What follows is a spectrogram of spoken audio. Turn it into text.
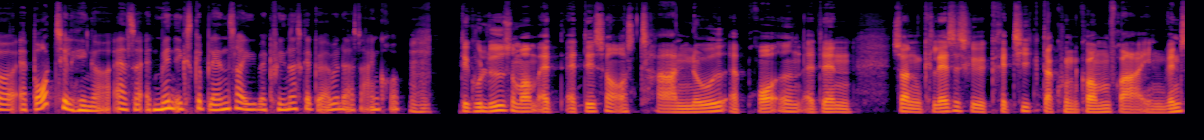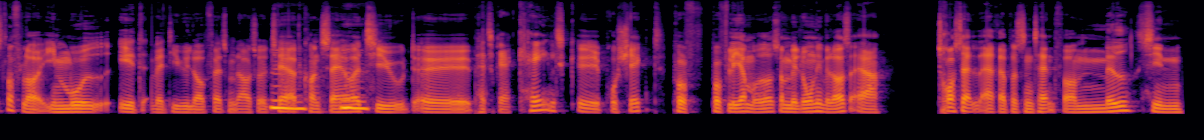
for aborttilhængere, altså at mænd ikke skal blande sig i, hvad kvinder skal gøre ved deres egen krop. Mm-hmm. Det kunne lyde som om, at, at det så også tager noget af brøden af den sådan klassiske kritik, der kunne komme fra en venstrefløj imod et, hvad de ville opfatte som et autoritært, mm. konservativt, mm. øh, patriarkalsk øh, projekt på, på flere måder, som Meloni vel også er, trods alt er repræsentant for med sin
